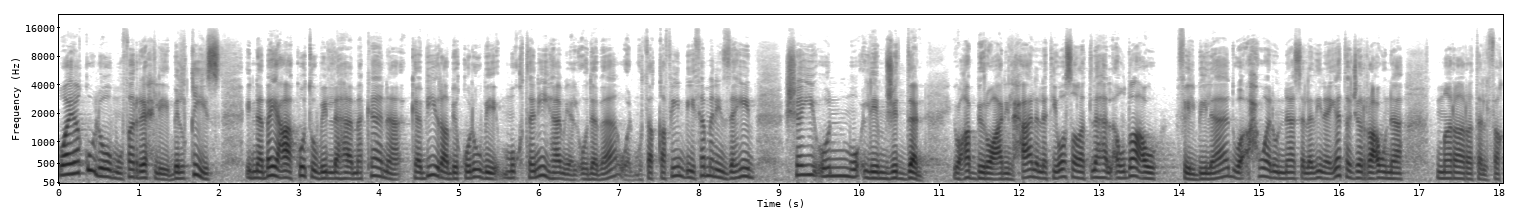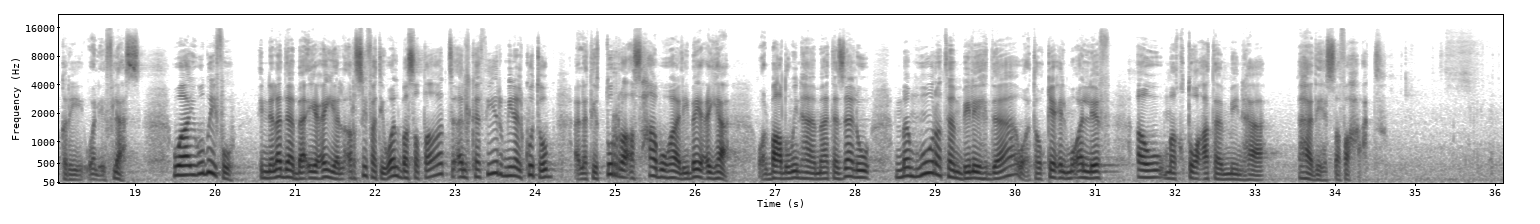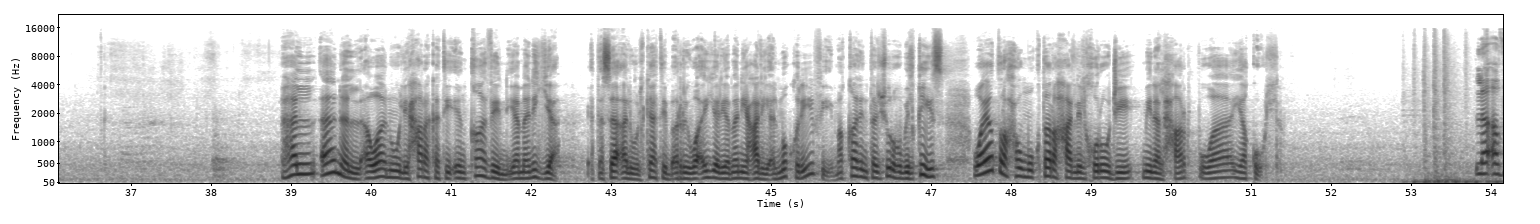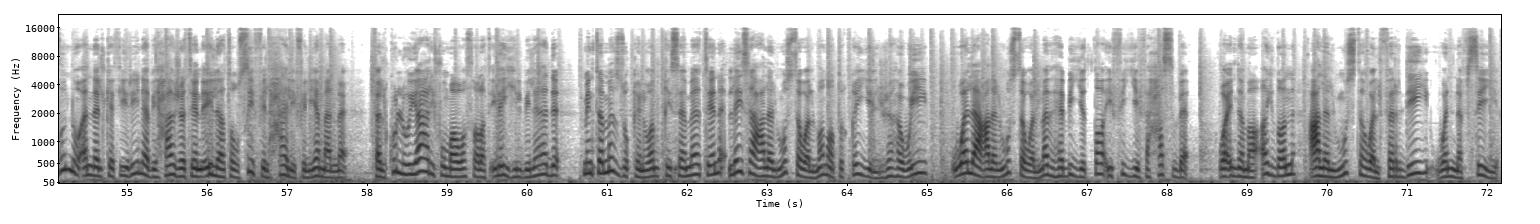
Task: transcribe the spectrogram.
ويقول مفرح لبلقيس إن بيع كتب لها مكانة كبيرة بقلوب مقتنيها من الأدباء والمثقفين بثمن زهيد شيء مؤلم جدا. يعبر عن الحالة التي وصلت لها الأوضاع في البلاد وأحوال الناس الذين يتجرعون مرارة الفقر والإفلاس. ويضيف إن لدى بائعي الأرصفة والبسطات الكثير من الكتب التي اضطر أصحابها لبيعها والبعض منها ما تزال ممهورة بالإهداء وتوقيع المؤلف أو مقطوعة منها. هذه الصفحات. هل آن الأوان لحركة إنقاذ يمنية؟ يتساءل الكاتب الروائي اليمني علي المقري في مقال تنشره بالقيس ويطرح مقترحا للخروج من الحرب ويقول لا أظن أن الكثيرين بحاجة إلى توصيف الحال في اليمن فالكل يعرف ما وصلت إليه البلاد من تمزق وانقسامات ليس على المستوى المناطقي الجهوي ولا على المستوى المذهبي الطائفي فحسب وإنما أيضا على المستوى الفردي والنفسي.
